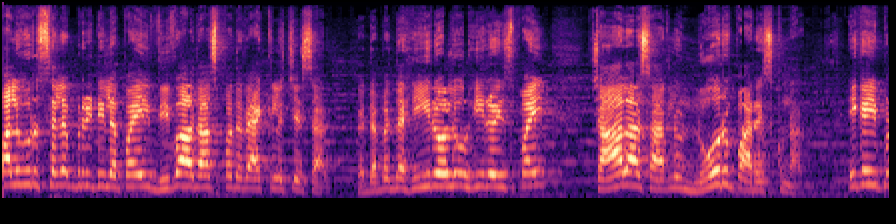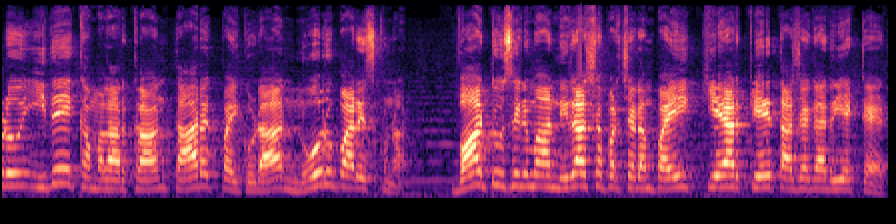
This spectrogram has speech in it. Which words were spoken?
పలువురు సెలబ్రిటీలపై వివాదాస్పద వ్యాఖ్యలు చేశారు. పెద్ద పెద్ద హీరోలు హీరోయిన్స్ పై నోరు పారేసుకున్నాడు ఇక ఇప్పుడు ఇదే కమలార్ ఖాన్ తారక్ పై కూడా నోరు పారేసుకున్నాడు వా టూ సినిమా నిరాశపరచడంపై కేఆర్కే తాజాగా రియాక్ట్ అయ్యారు.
